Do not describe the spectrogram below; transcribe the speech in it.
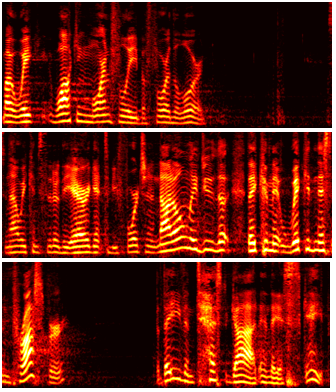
By wake, walking mournfully before the Lord. So now we consider the arrogant to be fortunate. Not only do the, they commit wickedness and prosper, but they even test God and they escape.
